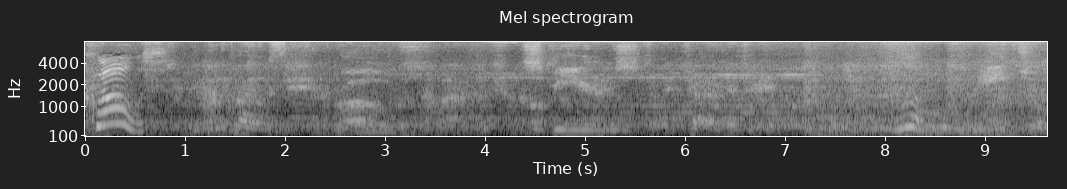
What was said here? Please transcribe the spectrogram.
Crows. Rose. Spears. Angels.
